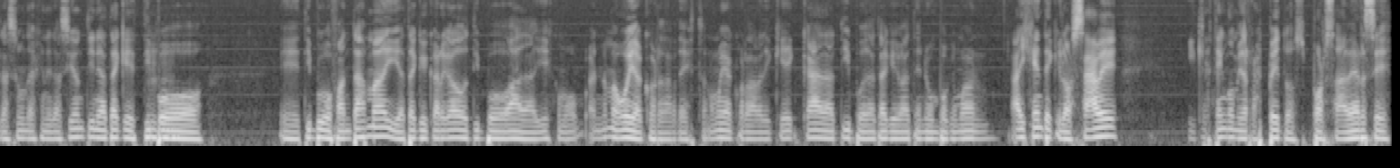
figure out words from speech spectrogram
de la segunda generación. Tiene ataques tipo. eh, tipo fantasma y ataque cargado tipo hada. Y es como, no me voy a acordar de esto, no me voy a acordar de que cada tipo de ataque va a tener un Pokémon. Hay gente que lo sabe y les tengo mis respetos por saberse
